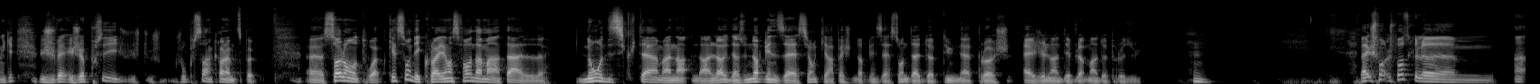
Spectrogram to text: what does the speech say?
OK. Je vais, je vais pousser, je, je- je vais pousser encore un petit peu. Euh, selon toi, quelles sont les croyances fondamentales non discutables dans, dans l'or- dans une organisation qui empêche une organisation d'adopter une approche agile en développement de produits? Je, pense- je pense que le, un,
